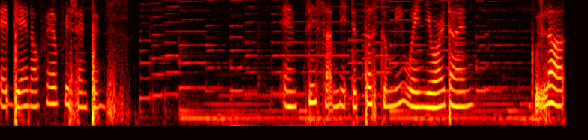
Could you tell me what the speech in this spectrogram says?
at the end of every sentence and please submit the task to me when you are done. Good luck!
